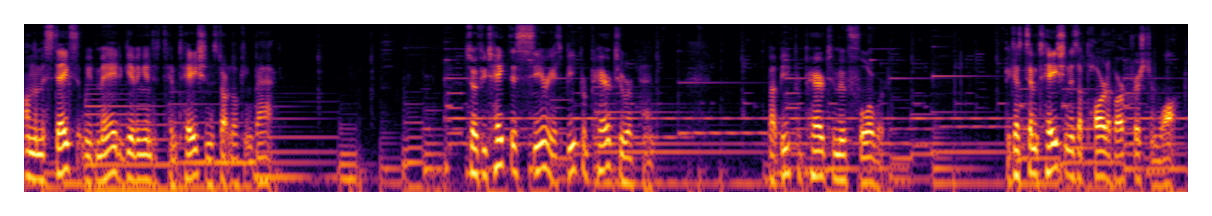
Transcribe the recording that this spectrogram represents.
on the mistakes that we've made giving into temptation and start looking back. So if you take this serious, be prepared to repent, but be prepared to move forward. Because temptation is a part of our Christian walk.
